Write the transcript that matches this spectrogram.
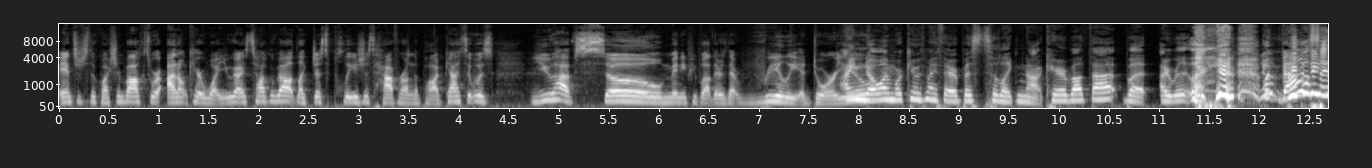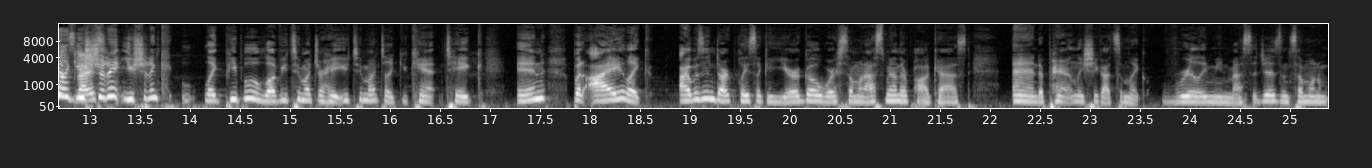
answers to the question box where I don't care what you guys talk about. Like just please just have her on the podcast. It was. You have so many people out there that really adore you. I know I'm working with my therapist to like not care about that, but I really like it. No, but people say like you nice. shouldn't you shouldn't like people who love you too much or hate you too much like you can't take in. But I like I was in dark place like a year ago where someone asked me on their podcast and apparently she got some like really mean messages and someone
